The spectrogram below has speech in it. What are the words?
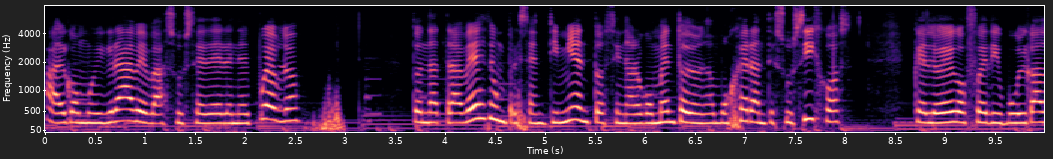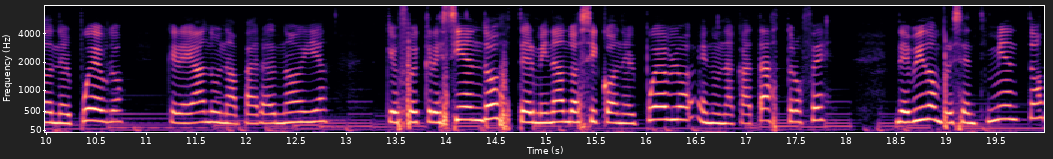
Algo muy grave va a suceder en el pueblo, donde a través de un presentimiento sin argumento de una mujer ante sus hijos, que luego fue divulgado en el pueblo, creando una paranoia que fue creciendo, terminando así con el pueblo en una catástrofe, debido a un presentimiento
